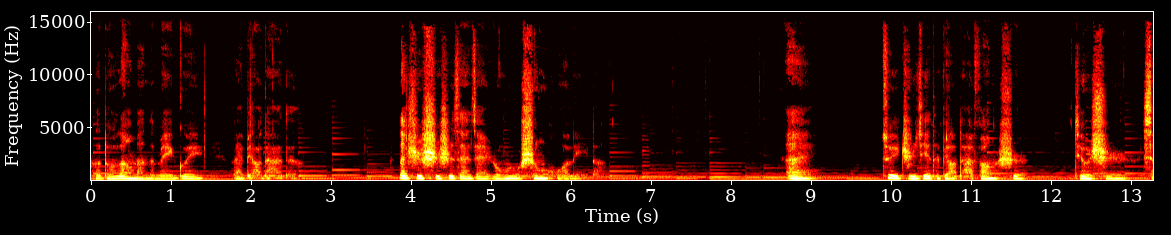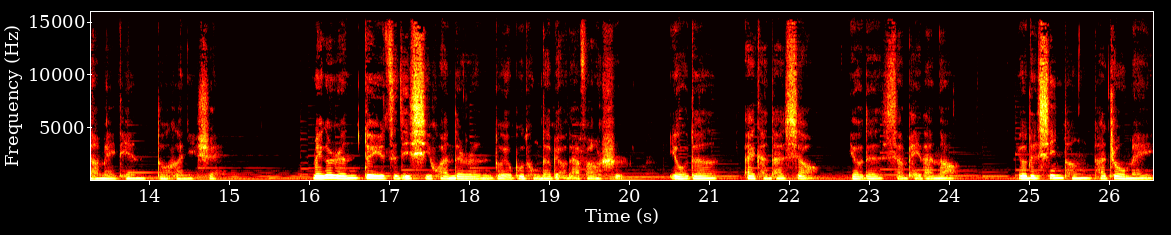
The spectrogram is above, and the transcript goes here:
和多浪漫的玫瑰来表达的。那是实实在在融入生活里的爱，最直接的表达方式，就是想每天都和你睡。每个人对于自己喜欢的人都有不同的表达方式，有的爱看他笑，有的想陪他闹，有的心疼他皱眉，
